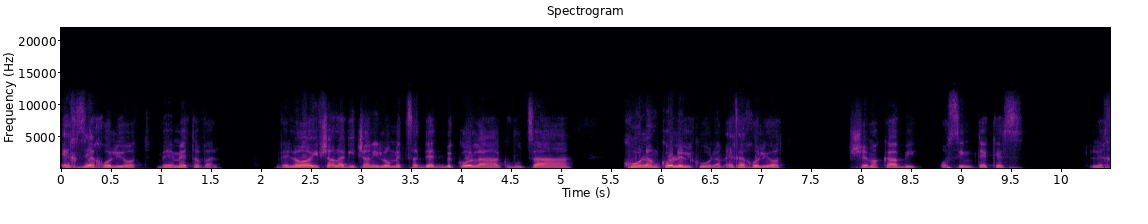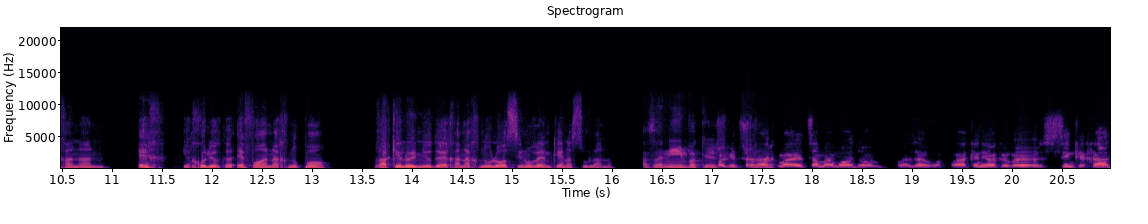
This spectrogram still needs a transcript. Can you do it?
איך זה יכול להיות, באמת אבל, ולא, אי אפשר להגיד שאני לא מצדד בכל הקבוצה, כולם כולל כולם, איך יכול להיות שמכבי עושים טקס לחנן? איך יכול להיות כזה? איפה אנחנו פה? רק אלוהים יודע איך אנחנו לא עשינו והם כן עשו לנו. אז אני מבקש, אני אפשר- רק מה יצא מהמועדון. זהו, רק אני רק אומר סינק אחד,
